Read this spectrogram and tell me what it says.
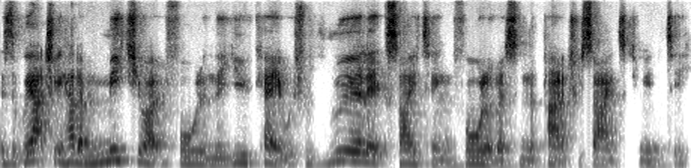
is that we actually had a meteorite fall in the UK, which was really exciting for all of us in the planetary science community.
